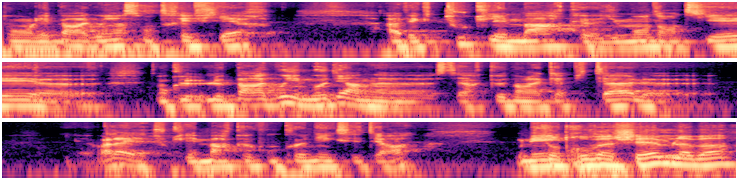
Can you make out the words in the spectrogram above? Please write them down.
dont les Paraguayens sont très fiers avec toutes les marques du monde entier. donc le, Paraguay est moderne, c'est-à-dire que dans la capitale, voilà, il y a toutes les marques qu'on connaît, etc. Mais tu retrouves H&M là-bas?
